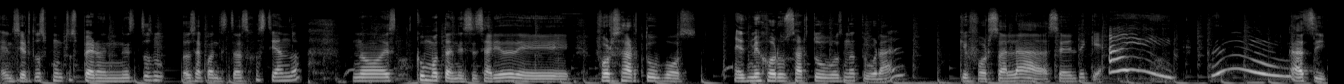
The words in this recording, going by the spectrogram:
en ciertos puntos, pero en estos, o sea, cuando estás hosteando, no es como tan necesario de forzar tu voz. Es mejor usar tu voz natural que forzarla a hacer de que, ¡ay! Mm", así.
